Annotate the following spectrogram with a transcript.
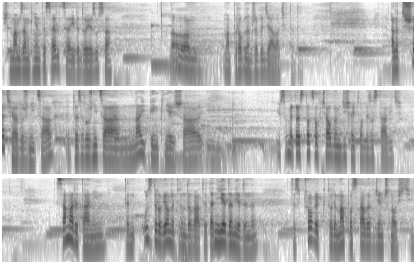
Jeśli mam zamknięte serce, idę do Jezusa, no on ma problem, żeby działać wtedy. Ale trzecia różnica to jest różnica najpiękniejsza i, I w sumie to jest to, co chciałbym dzisiaj Tobie zostawić. Samarytanin, ten uzdrowiony trędowaty, ten jeden, jedyny, to jest człowiek, który ma postawę wdzięczności.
